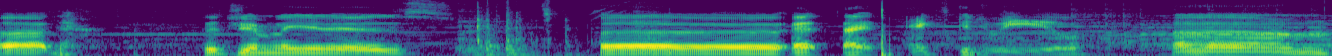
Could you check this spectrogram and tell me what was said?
Uh, the gym leaders, uh, Excadrill. Um,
